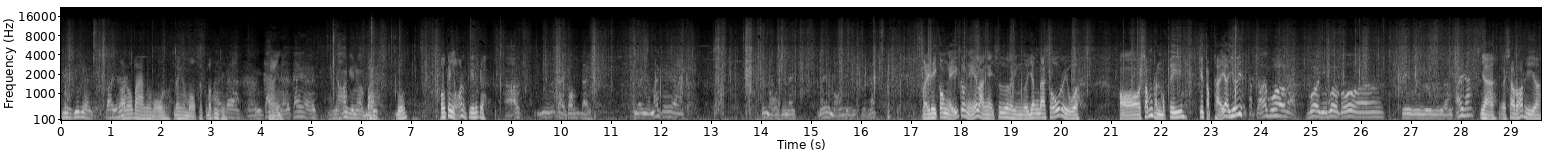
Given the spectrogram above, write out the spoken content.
kia chú kìa đây ở đó ba ngôi mộ luôn. đây là một này của bác không chị Hai nữa, cái ờ, nhỏ kia nữa ba bốn. ô cái nhỏ đằng kia nữa kìa. Ở đây con đây. Đây là mấy cái ờ, cái mộ trên đây. Mấy cái mộ này được lắm. Vậy thì con nghĩ có nghĩa là ngày xưa thì người dân đa số đều họ sống thành một cái cái tập thể ở dưới tập trở vua mà vua như vua của ờ, người ấy đó dạ rồi sau đó thì à,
